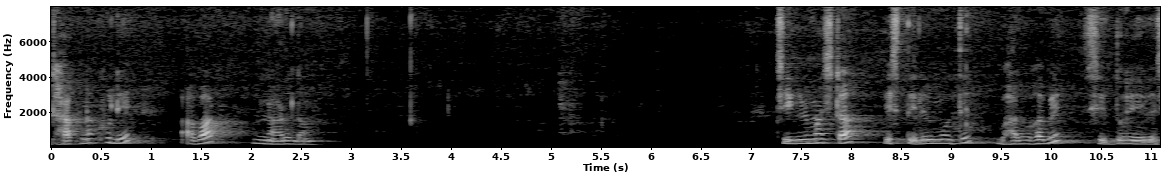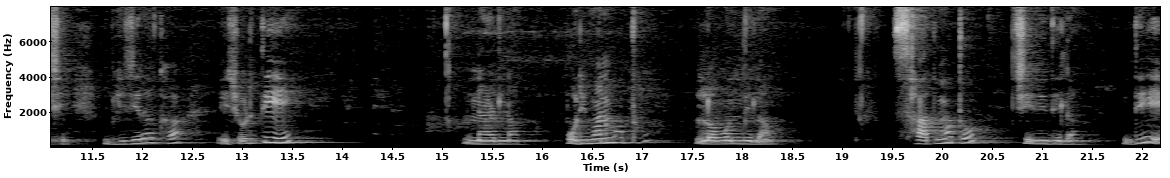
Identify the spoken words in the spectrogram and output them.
ঢাকনা খুলে আবার নাড়লাম। চিংড়ি মাছটা বেশ তেলের মধ্যে ভালোভাবে সেদ্ধ হয়ে গেছে। ভেজে রাখা এঁচড় দিয়ে নাড়লাম। পরিমাণ মতো লবণ দিলাম। স্বাদ মতো চিনি দিলাম। দিয়ে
